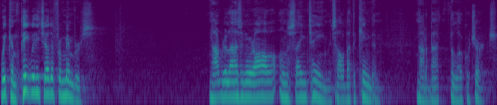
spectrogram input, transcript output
We compete with each other for members, not realizing we're all on the same team. It's all about the kingdom, not about the local church.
